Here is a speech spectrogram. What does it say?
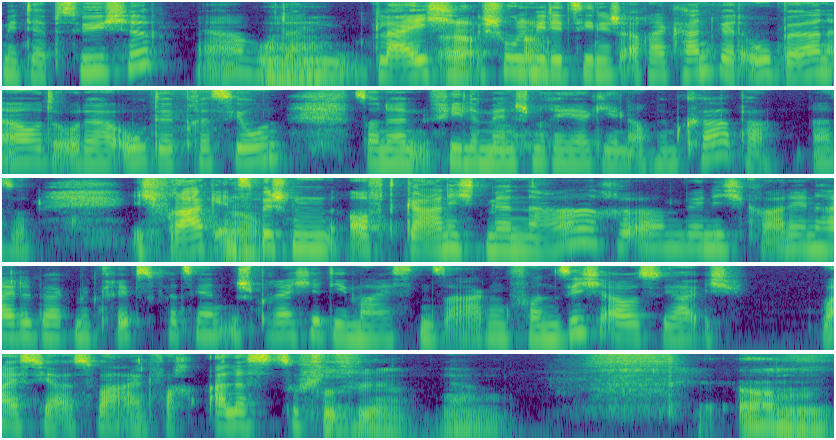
mit der Psyche, ja, wo mhm. dann gleich ja, schulmedizinisch auch erkannt wird, oh Burnout oder oh Depression, sondern viele Menschen reagieren auch mit dem Körper. Also ich frage inzwischen ja. oft gar nicht mehr nach, ähm, wenn ich gerade in Heidelberg mit Krebspatienten spreche. Die meisten sagen von sich aus, ja, ich weiß ja, es war einfach alles zu viel. Zu viel. Mhm. Ja. Ähm,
